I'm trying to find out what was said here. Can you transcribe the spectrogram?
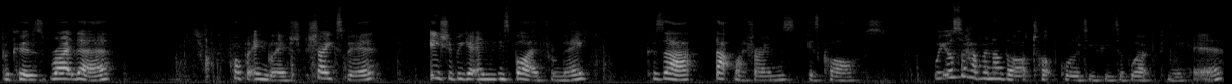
Because right there, proper English, Shakespeare, he should be getting inspired from me. Because that, that my friends, is class. We also have another top quality piece of work for you here.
